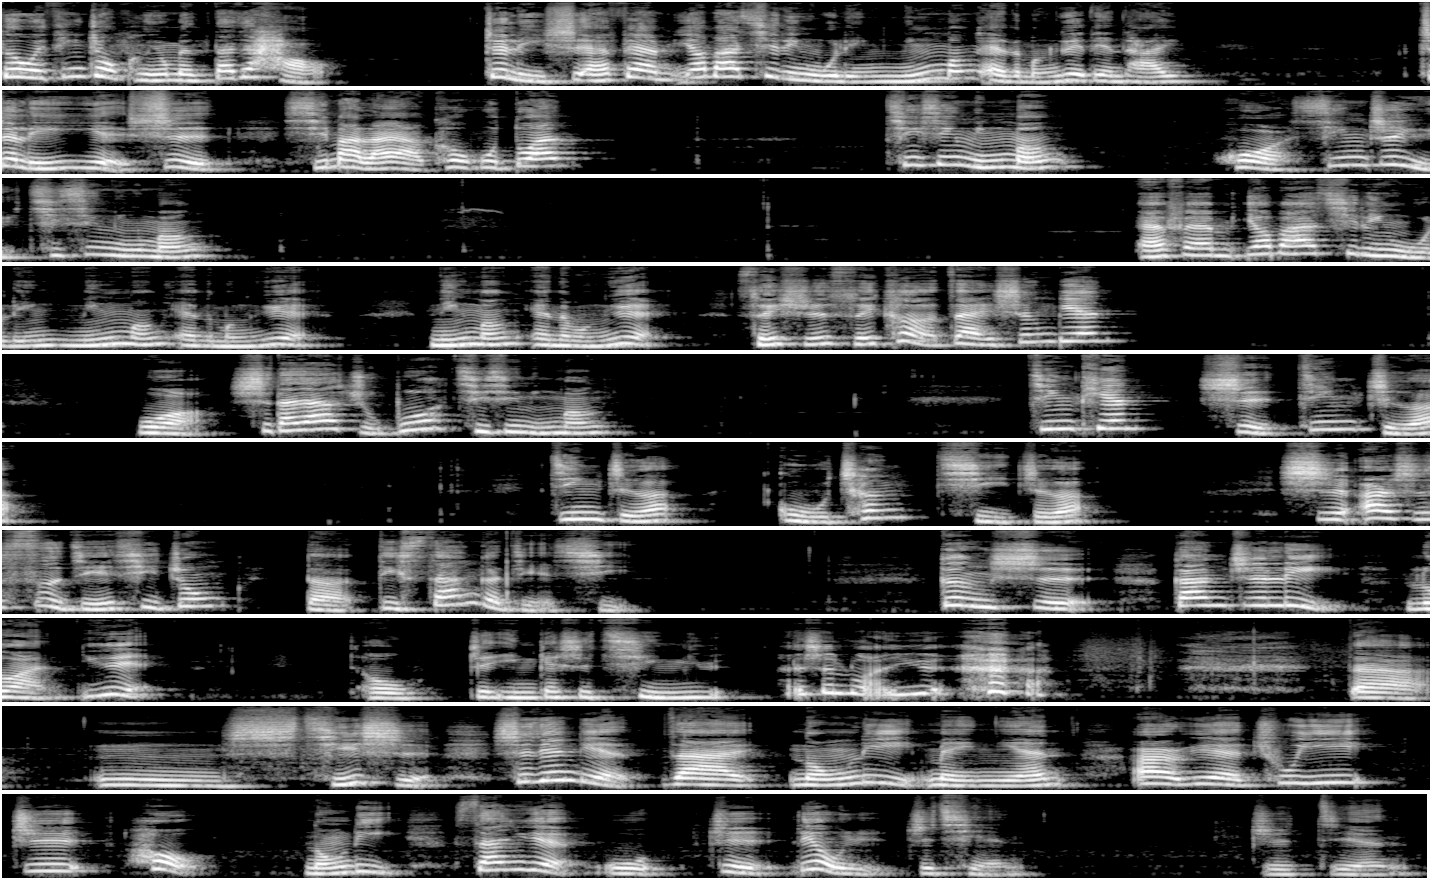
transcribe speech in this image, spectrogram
各位听众朋友们，大家好，这里是 FM 幺八七零五零柠檬 at 萌月电台，这里也是喜马拉雅客户端，清新柠檬或心之语清新柠檬，FM 幺八七零五零柠檬 at 萌月，柠檬 at 萌月，随时随刻在身边。我是大家的主播七星柠檬，今天是惊蛰，惊蛰古称启蛰，是二十四节气中的第三个节气，更是干支历卵月。哦，这应该是清月还是卵月？的。嗯，起始时间点在农历每年二月初一之后，农历三月五至六日之前之间。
